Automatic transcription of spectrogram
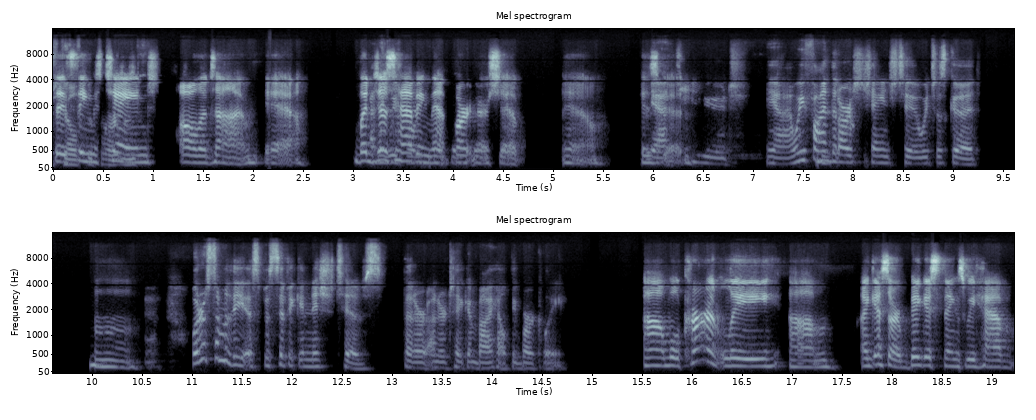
so things departments. change all the time. Yeah. But I just having that partnership, you know, is yeah, it's good. huge. Yeah, and we find that ours change too, which is good. Mhm. What are some of the uh, specific initiatives that are undertaken by Healthy Berkeley? Uh, well, currently, um, I guess our biggest things we have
